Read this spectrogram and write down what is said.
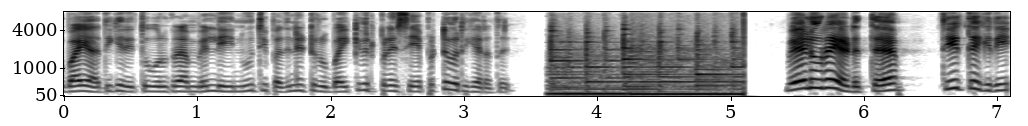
ரூபாய் அதிகரித்து ஒரு கிராம் வெள்ளி நூற்றி பதினெட்டு ரூபாய்க்கு விற்பனை செய்யப்பட்டு வருகிறது. வேலூரை அடுத்த தீர்த்தகிரி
